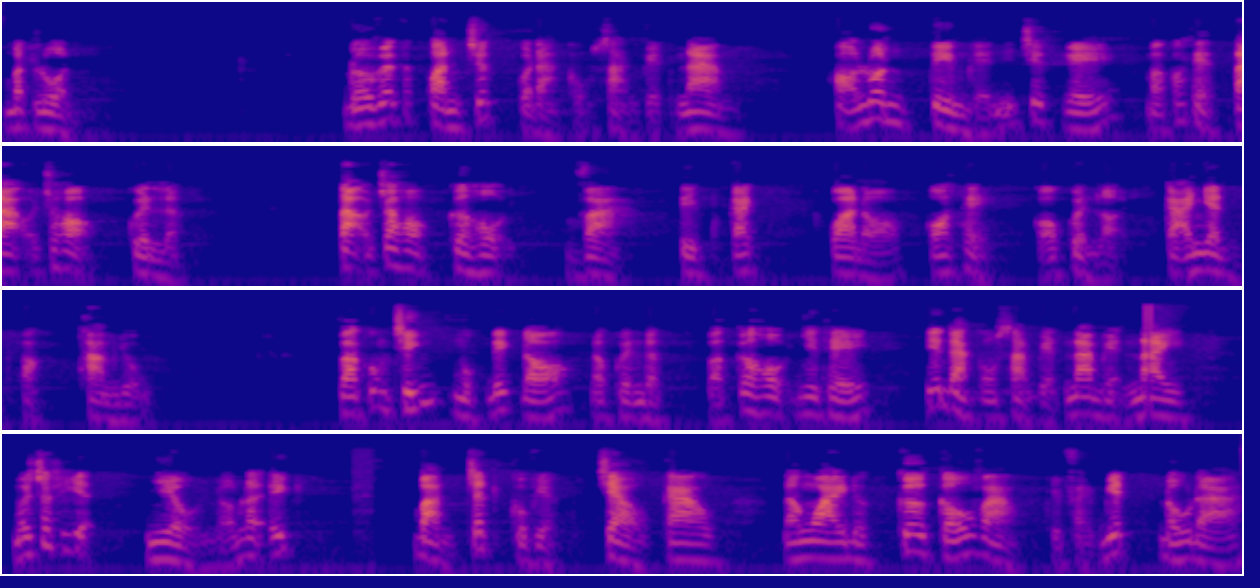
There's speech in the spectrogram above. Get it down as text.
mất luôn. Đối với các quan chức của Đảng Cộng sản Việt Nam họ luôn tìm đến những chiếc ghế mà có thể tạo cho họ quyền lực, tạo cho họ cơ hội và tìm cách qua đó có thể có quyền lợi cá nhân hoặc tham nhũng. Và cũng chính mục đích đó là quyền lực và cơ hội như thế, nên Đảng Cộng sản Việt Nam hiện nay mới xuất hiện nhiều nhóm lợi ích. Bản chất của việc trèo cao là ngoài được cơ cấu vào thì phải biết đấu đá,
